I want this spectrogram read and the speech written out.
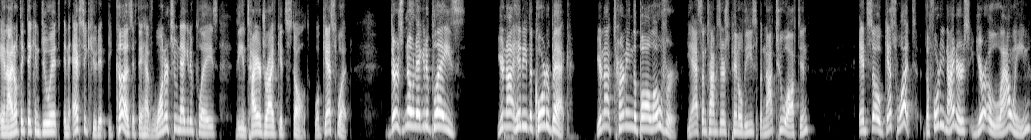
And I don't think they can do it and execute it because if they have one or two negative plays, the entire drive gets stalled. Well, guess what? There's no negative plays. You're not hitting the quarterback. You're not turning the ball over. Yeah, sometimes there's penalties, but not too often. And so, guess what? The 49ers, you're allowing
